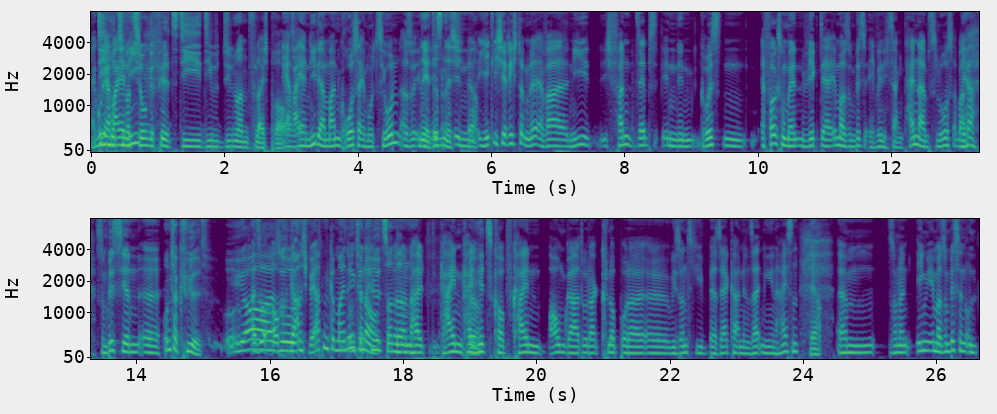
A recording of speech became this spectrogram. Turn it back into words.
Ja gut, die er war ja, nie, Motivation gefehlt, die, die, die man vielleicht braucht. er war ja nie der Mann großer Emotionen, also in, Nee, das in, nicht, in ja. jegliche Richtung. Ne? Er war nie, ich fand, selbst in den größten Erfolgsmomenten wirkte er immer so ein bisschen, ich will nicht sagen teilnahmslos, aber Ja. so ein bisschen äh, Unterkühlt. Ja, also auch so- gar nicht wertend gemeint Nee, unterkühlt, genau, sondern, halt kein, kein Ja. Hitzkopf, kein Baumgart oder Klopp oder äh, wie sonst die Berserker an den Seitenlinien heißen. Ja. Ähm, sondern irgendwie immer so ein bisschen, und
